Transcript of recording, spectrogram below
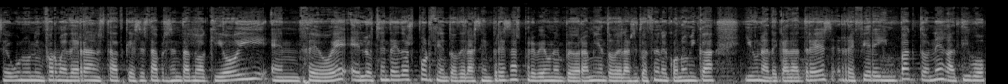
Según un informe de Randstad que se está presentando aquí hoy en COE, el 82% de las empresas prevé un empeoramiento de la situación económica y una de cada tres refiere impacto negativo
